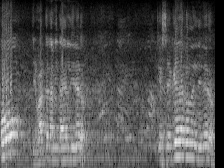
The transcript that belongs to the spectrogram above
por favor! O llevarte la mitad del dinero. Que se queda con el dinero.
